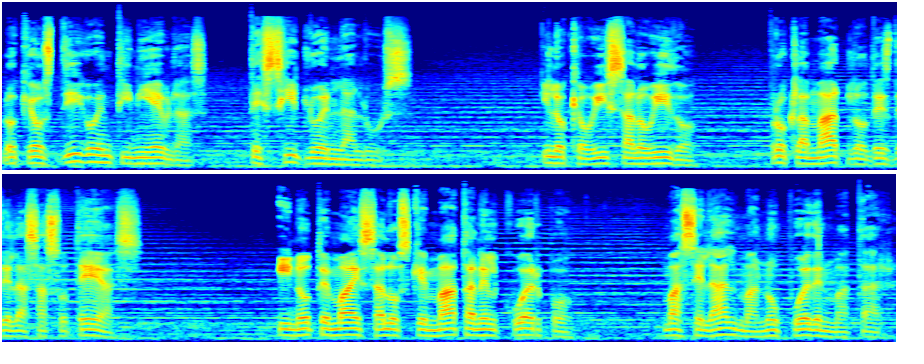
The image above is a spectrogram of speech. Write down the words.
Lo que os digo en tinieblas, decidlo en la luz, y lo que oís al oído, proclamadlo desde las azoteas. Y no temáis a los que matan el cuerpo, mas el alma no pueden matar.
